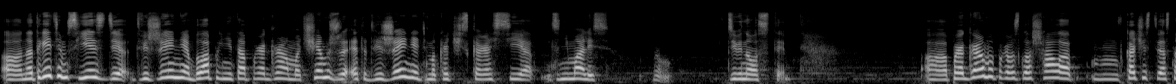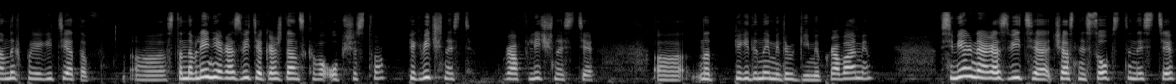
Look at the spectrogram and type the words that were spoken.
Э, на третьем съезде движения была принята программа, чем же это движение «Демократическая Россия» занимались 90-е. А, программа провозглашала в качестве основных приоритетов а, становление и развитие гражданского общества, первичность прав личности а, над перед иными другими правами, всемирное развитие частной собственности,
